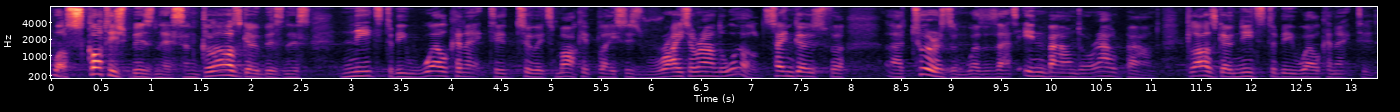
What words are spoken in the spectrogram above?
Well, Scottish business and Glasgow business needs to be well connected to its marketplaces right around the world. Same goes for uh, tourism, whether that's inbound or outbound. Glasgow needs to be well connected.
